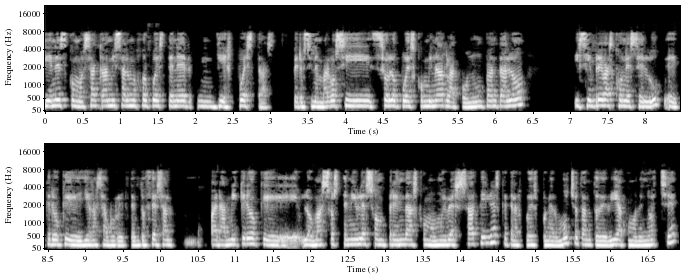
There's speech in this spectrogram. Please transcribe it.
tienes como esa camisa, a lo mejor puedes tener 10 puestas, pero sin embargo, si solo puedes combinarla con un pantalón, y siempre vas con ese look, eh, creo que llegas a aburrirte. Entonces, para mí creo que lo más sostenible son prendas como muy versátiles, que te las puedes poner mucho, tanto de día como de noche.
